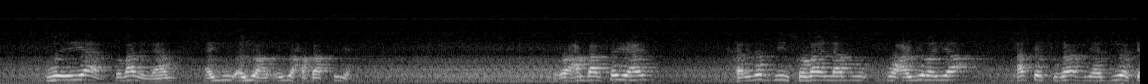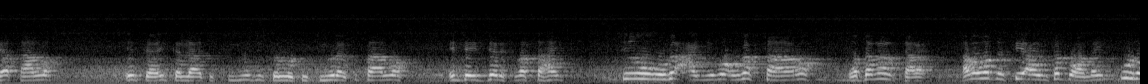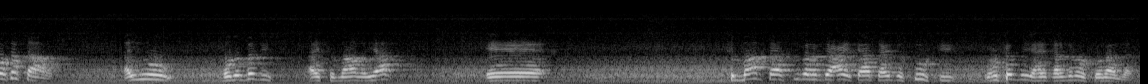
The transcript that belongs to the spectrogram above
weeyaan somalilan ayuu xambaarsan yahay wuxuu xambaarsan yahay khariidadii somalilan buu cayimayaa halka jugraafiga adduunya kee taallo inta inta laatitiyuud inta lotitiyuud ay ku taallo intay derisla tahay si uu uga cayimo uga saaro waddanada kale. Ama waddankii aynu ka doonnay uunoo ka saaro. Ayuu qodobadiis ay tilmaamayaan. Tilmaamtaasi mar hadday caynkaa tahay dastuurkii wuxuu ka mid yahay qarnimada somalilan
